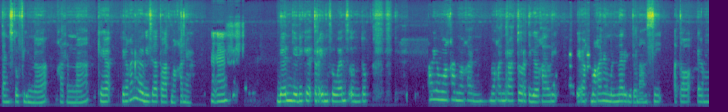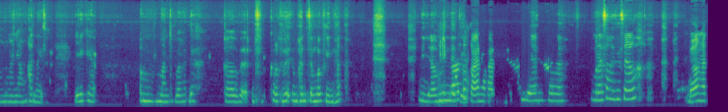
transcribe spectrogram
thanks to Vina karena kayak Vina kan nggak bisa telat makan ya. Mm-mm. Dan jadi kayak terinfluence untuk ayo makan makan makan teratur tiga kali ya makan yang benar gitu nasi atau yang mengenyangkan gitu. Jadi kayak Um, mantap banget dah kalau ber kalau berteman sama Vina. Dijamin deh tuh. kan makan. Iya. Merasa gak sih Sel? banget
